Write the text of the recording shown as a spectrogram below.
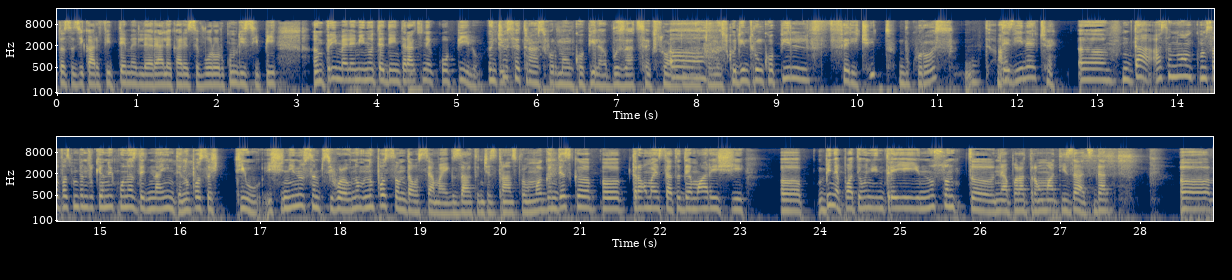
să zic ar fi temerile reale care se vor oricum risipi în primele minute de interacțiune cu copilul. În ce se transformă un copil abuzat sexual, uh, doamna Tomescu? Dintr-un copil fericit, bucuros, devine ce? Uh, da, asta nu am cum să vă spun pentru că eu nu-i cunosc de dinainte, nu pot să știu și nici nu sunt psiholog, nu, nu pot să-mi dau seama exact în ce se transformă. Mă gândesc că uh, trauma este atât de mare și uh, bine, poate unii dintre ei nu sunt uh, neapărat traumatizați, dar Uh,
